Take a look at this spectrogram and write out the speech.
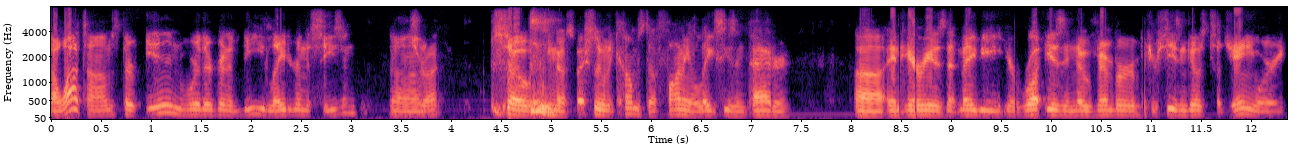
A lot of times they're in where they're going to be later in the season. Um, That's right. So you know, especially when it comes to finding a late season pattern uh, in areas that maybe your rut is in November, but your season goes till January.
